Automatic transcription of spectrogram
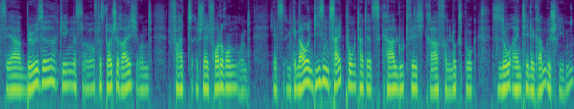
sehr böse gegen das, auf das Deutsche Reich und hat, stellt Forderungen. Und jetzt in, genau in diesem Zeitpunkt hat jetzt Karl Ludwig Graf von Luxburg so ein Telegramm geschrieben,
